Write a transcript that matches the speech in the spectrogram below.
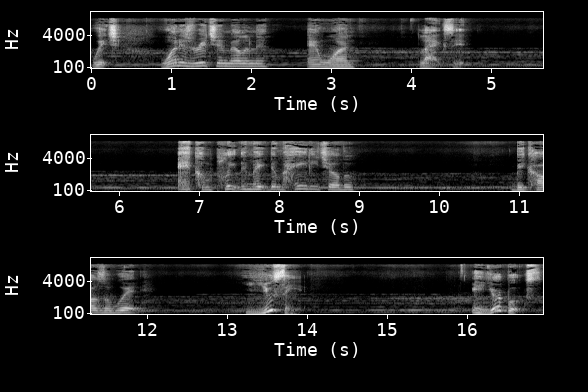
which one is rich in melanin and one lacks it, and completely make them hate each other because of what you said in your books.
